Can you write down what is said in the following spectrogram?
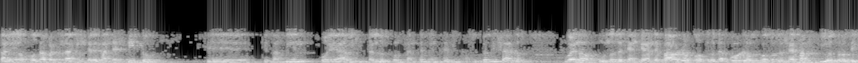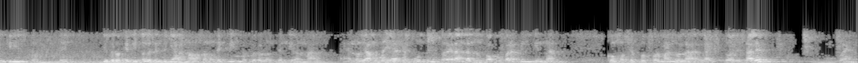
También otra personaje interesante es Tito, que, que también fue a visitarlos constantemente, a supervisarlos. Bueno, unos decían que eran de Pablo, otros de Apolos, otros de Cefas y otros de Cristo. Yo creo que Tito les enseñaba, no, somos de Cristo, pero lo entendieron mal. Bueno, ya vamos a llegar a ese punto. Me estoy adelantando un poco para que entiendan cómo se fue formando la, la historia, ¿sale? Bueno,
